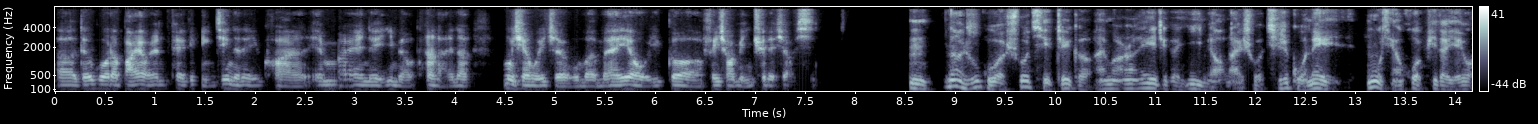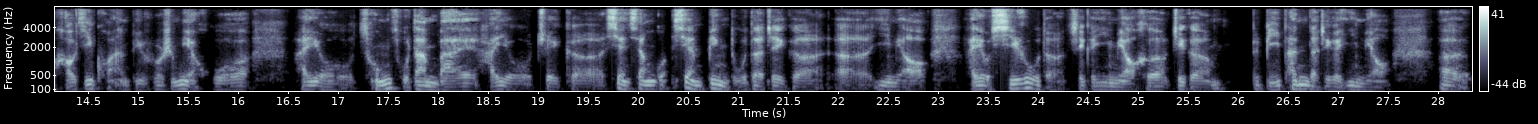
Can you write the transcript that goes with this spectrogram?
呃德国的 BioNTech 引进的那一款 mRNA 疫苗看来呢？目前为止，我们没有一个非常明确的消息。嗯，那如果说起这个 mRNA 这个疫苗来说，其实国内目前获批的也有好几款，比如说是灭活，还有重组蛋白，还有这个腺相关腺病毒的这个呃疫苗，还有吸入的这个疫苗和这个鼻喷的这个疫苗，呃。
